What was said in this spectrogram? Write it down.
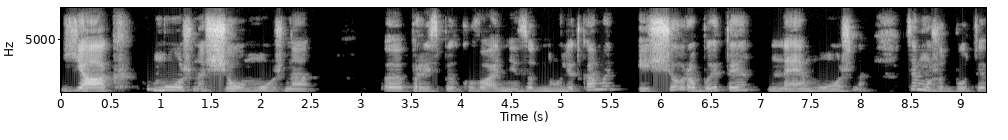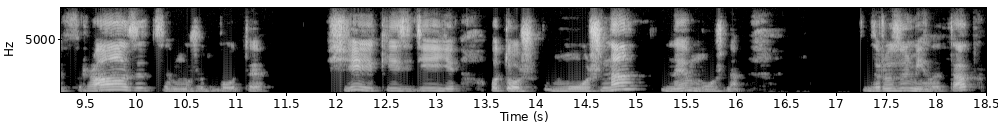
як можна, що можна е, при спілкуванні з однолітками і що робити не можна. Це можуть бути фрази, це можуть бути ще якісь дії. Отож, можна, не можна. Зрозуміли, так?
